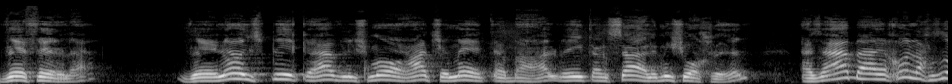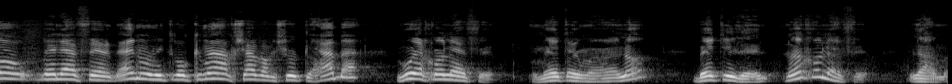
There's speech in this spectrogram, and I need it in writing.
והפר לה, ולא הספיק האב לשמוע עד שמת הבעל והתארסה למישהו אחר, אז האבא יכול לחזור ולהפר. דהיינו, נתרוקנה עכשיו הרשות לאבא, והוא יכול להפר. אומרת הגמרא, לא, בית הלל לא יכול להפר. למה?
